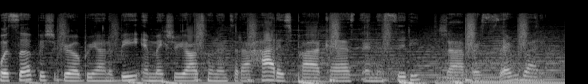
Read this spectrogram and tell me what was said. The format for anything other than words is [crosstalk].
What's up? It's your girl Brianna B, and make sure y'all tune into the hottest podcast in the city, Shy versus Everybody.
